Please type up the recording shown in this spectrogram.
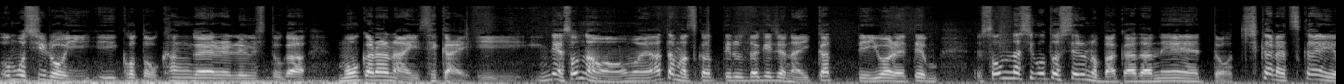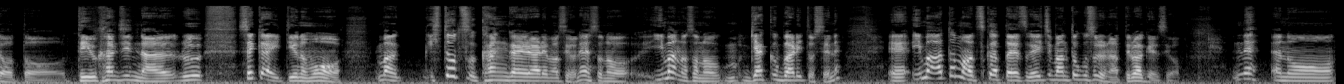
面白いことを考えられる人が儲からない世界。ね、そんなんお前頭使ってるだけじゃないかって言われて、そんな仕事してるのバカだねと、力使えよと、っていう感じになる世界っていうのも、まあ、一つ考えられますよね。その、今のその逆張りとしてね。えー、今頭を使ったやつが一番得するようになってるわけですよ。ね、あの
